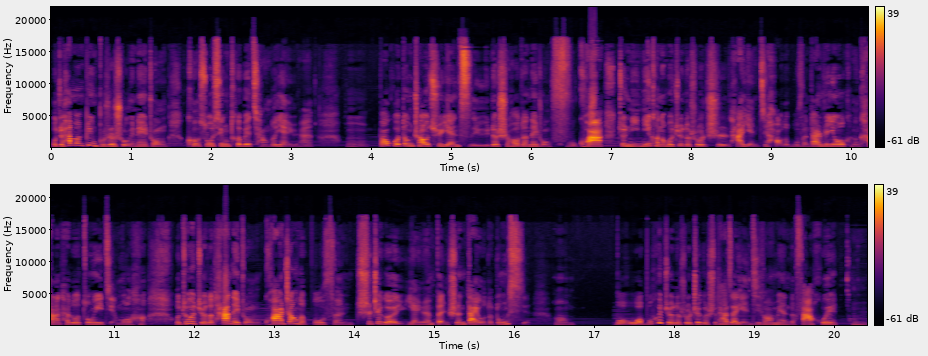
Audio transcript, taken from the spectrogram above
我觉得他们并不是属于那种可塑性特别强的演员，嗯，包括邓超去演子瑜的时候的那种浮夸，就你你可能会觉得说是他演技好的部分，但是因为我可能看了太多综艺节目了，我就会觉得他那种夸张的部分是这个演员本身带有的东西，嗯，我我不会觉得说这个是他在演技方面的发挥，嗯。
